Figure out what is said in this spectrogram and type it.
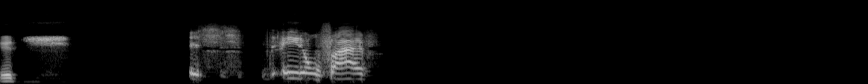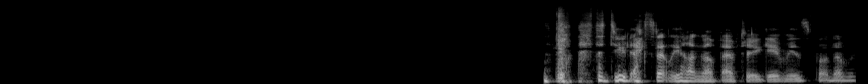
It's It's 805. the dude accidentally hung up after he gave me his phone number.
